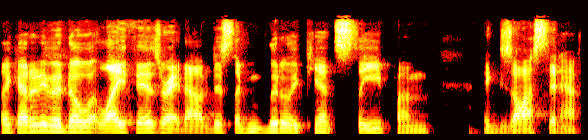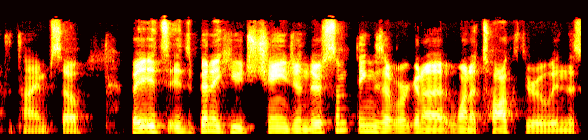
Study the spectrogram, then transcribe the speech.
Like i don't even know what life is right now. I'm just like literally can't sleep. I'm exhausted half the time. So but it's it's been a huge change. And there's some things that we're to want to talk through in this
